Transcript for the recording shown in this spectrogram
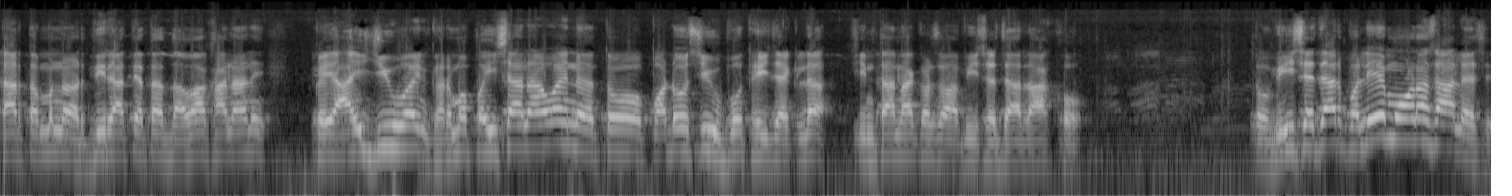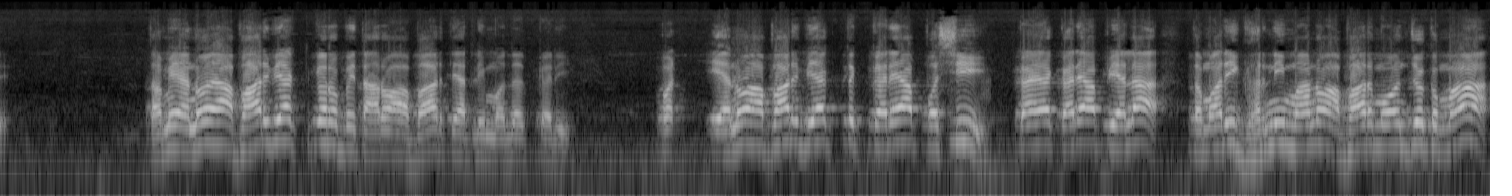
તાર તમને અડધી રાતે તાર દવાખાનાની કઈ આવી ગયું હોય ને, ઘરમાં પૈસા ના હોય ને, તો પડોશી ઊભો થઈ જાય કે લે, ચિંતા ના કરશો, આ વીસ હજાર રાખો. તો વીસ હજાર ભલે માણસ હાલે છે. તમે એનો આભાર વ્યક્ત કરો ભાઈ, તારો આભાર તે મદદ કરી. પણ એનો આભાર વ્યક્ત કર્યા પછી, કયા કર્યા પહેલા, તમારી ઘરની માનો આભાર માનજો કે માં,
